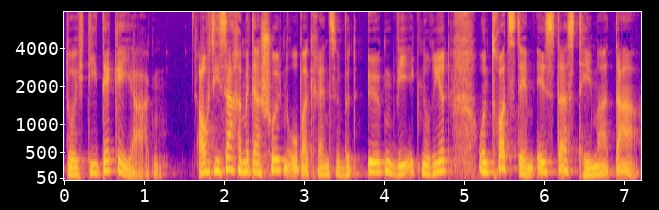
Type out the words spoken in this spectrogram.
durch die Decke jagen. Auch die Sache mit der Schuldenobergrenze wird irgendwie ignoriert und trotzdem ist das Thema da.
